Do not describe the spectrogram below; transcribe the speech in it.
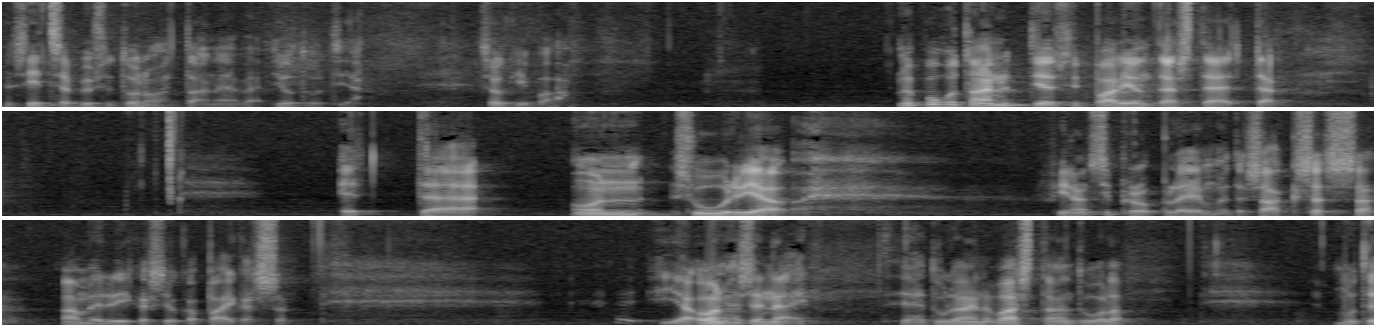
niin sitten sä pystyt unohtamaan nämä jutut ja se on kivaa. No puhutaan nyt tietysti paljon tästä, että, että on suuria finanssiprobleemoita Saksassa, Amerikassa, joka paikassa. Ja onhan se näin. Sehän tulee aina vastaan tuolla. Mutta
